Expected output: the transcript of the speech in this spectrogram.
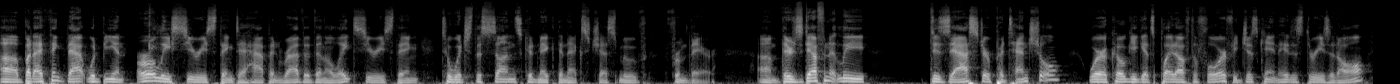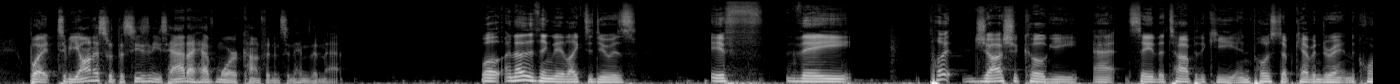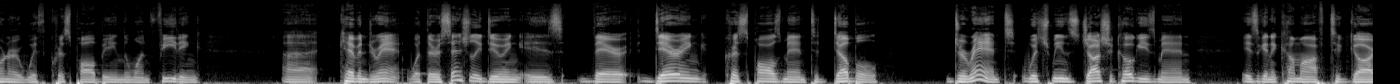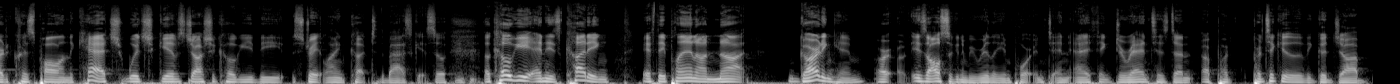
Uh, but I think that would be an early series thing to happen rather than a late series thing to which the Suns could make the next chess move from there. Um, there's definitely disaster potential where Okogie gets played off the floor if he just can't hit his threes at all. But to be honest, with the season he's had, I have more confidence in him than that. Well, another thing they like to do is if they put Josh Okogie at say the top of the key and post up Kevin Durant in the corner with Chris Paul being the one feeding uh, Kevin Durant, what they're essentially doing is they're daring Chris Paul's man to double Durant, which means Josh Okogie's man is going to come off to guard Chris Paul on the catch, which gives Josh Okogie the straight line cut to the basket. So Okogie and his cutting, if they plan on not guarding him, or is also going to be really important. And, and I think Durant has done a particularly good job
